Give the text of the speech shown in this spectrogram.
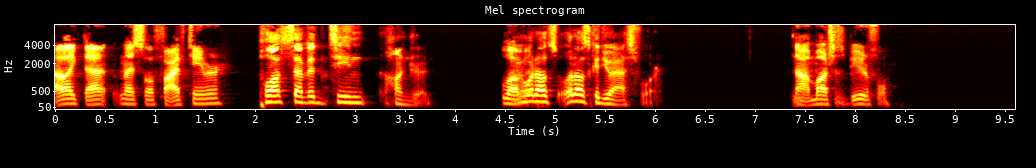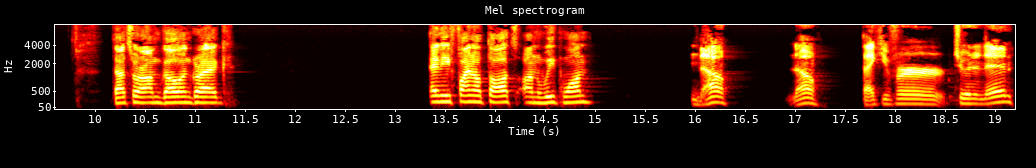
I like that. Nice little five teamer. Plus seventeen hundred. Love it. What else? What else could you ask for? Not much. It's beautiful. That's where I'm going, Greg. Any final thoughts on week one? No, no. Thank you for tuning in.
